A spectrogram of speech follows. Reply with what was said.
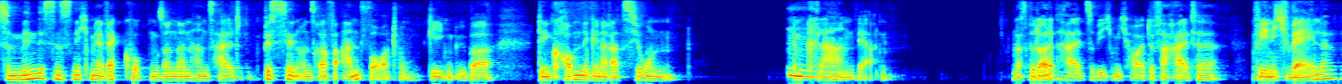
zumindest nicht mehr weggucken, sondern uns halt ein bisschen unserer Verantwortung gegenüber den kommenden Generationen im Klaren werden. Und das bedeutet halt, so wie ich mich heute verhalte, wen ich wähle,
